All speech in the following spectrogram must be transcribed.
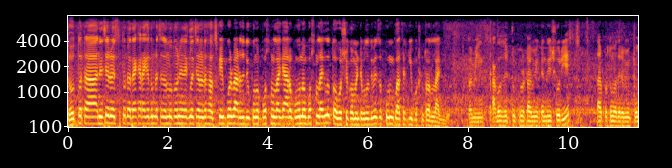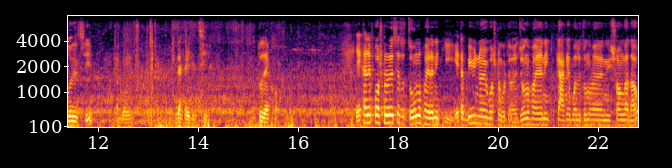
তথ্যটা নিচে রয়েছে তোটা দেখার আগে তোমরা চ্যানেল নতুন হয়ে থাকলে চ্যানেলটা সাবস্ক্রাইব করবে আর যদি কোনো প্রশ্ন লাগে আর কোনো প্রশ্ন লাগল তো অবশ্যই কমেন্টে বলে দেবে যে কোন ক্লাসের কি প্রশ্নটা লাগবে। তো আমি কাগজের টুকরোটা আমি এখান থেকে সরিয়ে তারপর তোমাদের আমি বলে দিচ্ছি এবং দেখাই দিচ্ছি। তো দেখো এখানে প্রশ্ন রয়েছে যে, যৌন হয়রানি কি? এটা বিভিন্নভাবে প্রশ্ন করতে হয় যৌন হয়রানি কাকে বলে যৌন হয়রানির সংজ্ঞা দাও?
